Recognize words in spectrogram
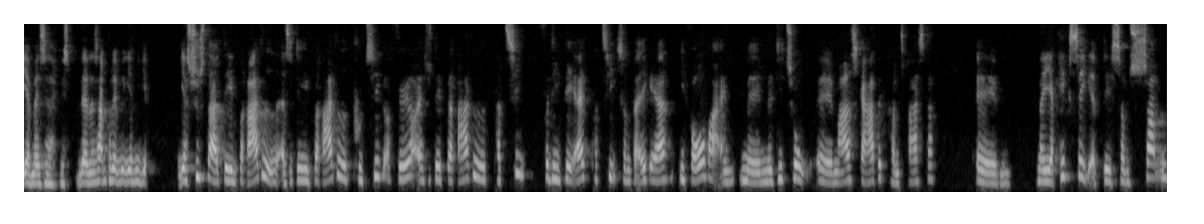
jamen altså, hvis vi lander sammen på det, jamen, jeg, jeg synes, der, det er berettiget, altså det er berettiget politik at føre, og jeg synes, det er berettiget parti, fordi det er et parti, som der ikke er i forvejen med, med de to øh, meget skarpe kontraster. Øh, men jeg kan ikke se, at det som sådan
